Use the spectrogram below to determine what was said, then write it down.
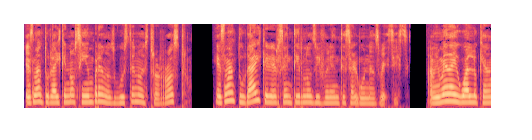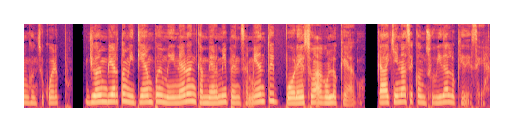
es natural que no siempre nos guste nuestro rostro, es natural querer sentirnos diferentes algunas veces. A mí me da igual lo que hagan con su cuerpo. Yo invierto mi tiempo y mi dinero en cambiar mi pensamiento y por eso hago lo que hago. Cada quien hace con su vida lo que desea.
